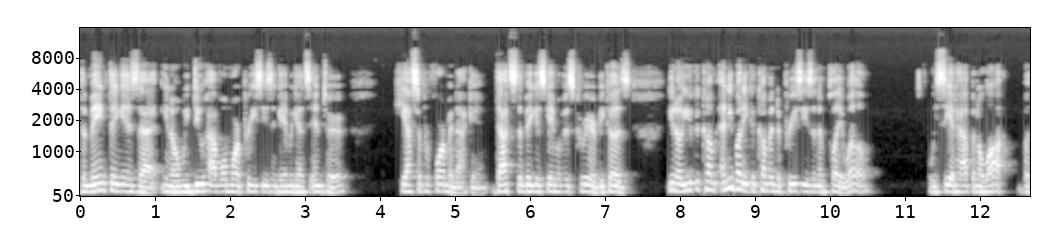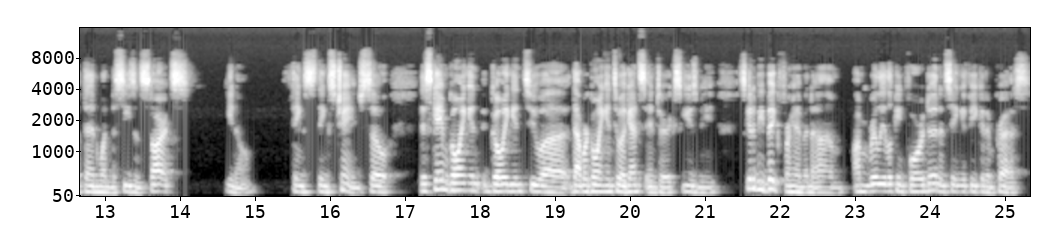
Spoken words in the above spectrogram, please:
The main thing is that you know we do have one more preseason game against Inter. He has to perform in that game. That's the biggest game of his career because you know you could come, anybody could come into preseason and play well. We see it happen a lot, but then when the season starts, you know, things things change. So this game going in going into uh that we're going into against Inter, excuse me, it's gonna be big for him, and um I'm really looking forward to it and seeing if he could impress.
